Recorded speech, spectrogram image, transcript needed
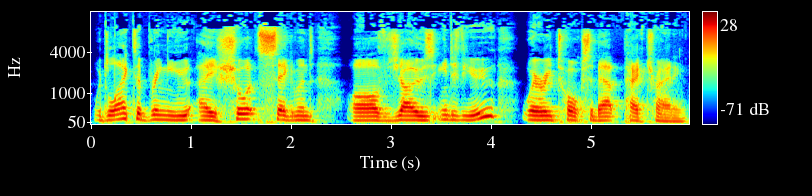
would like to bring you a short segment of Joe's interview where he talks about pack training.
